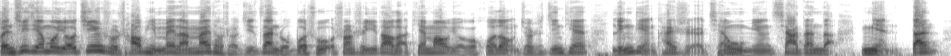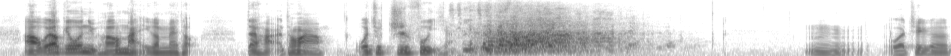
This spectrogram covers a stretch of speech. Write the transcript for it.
本期节目由金属潮品魅蓝 Metal 手机赞助播出。双十一到了，天猫有个活动，就是今天零点开始，前五名下单的免单啊！我要给我女朋友买一个 Metal，等会儿等会儿啊，我就支付一下。嗯，我这个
